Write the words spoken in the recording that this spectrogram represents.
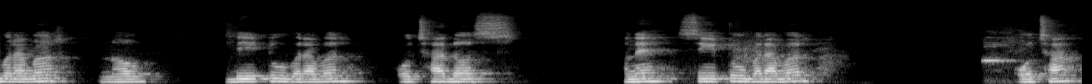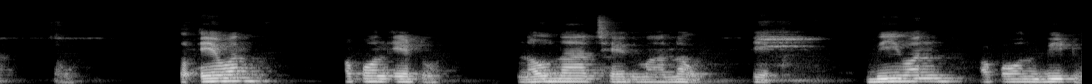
બરાબર નવ બી ટુ બરાબર ઓછા દસ અને સી ટુ બરાબર ઓછા તો A one upon A two નવના છેદમાં નવ, એક. B one upon B two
